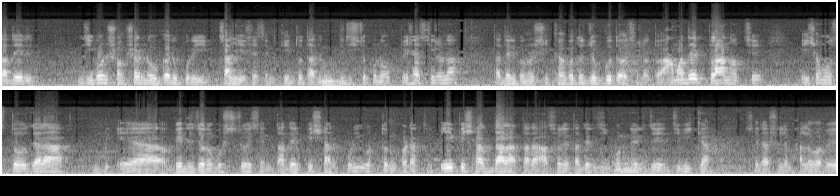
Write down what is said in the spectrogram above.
তাদের জীবন, সংসার, নৌকার উপরেই চালিয়ে এসেছেন। কিন্তু তাদের নির্দিষ্ট কোনো পেশা ছিল না, তাদের কোনো শিক্ষাগত যোগ্যতাও ছিল তো আমাদের প্ল্যান হচ্ছে, এই সমস্ত যারা বেদের জনগোষ্ঠী রয়েছেন, তাদের পেশার পরিবর্তন ঘটাতে। এই পেশার দ্বারা তারা আসলে তাদের জীবনের যে জীবিকা, সেটা আসলে ভালোভাবে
